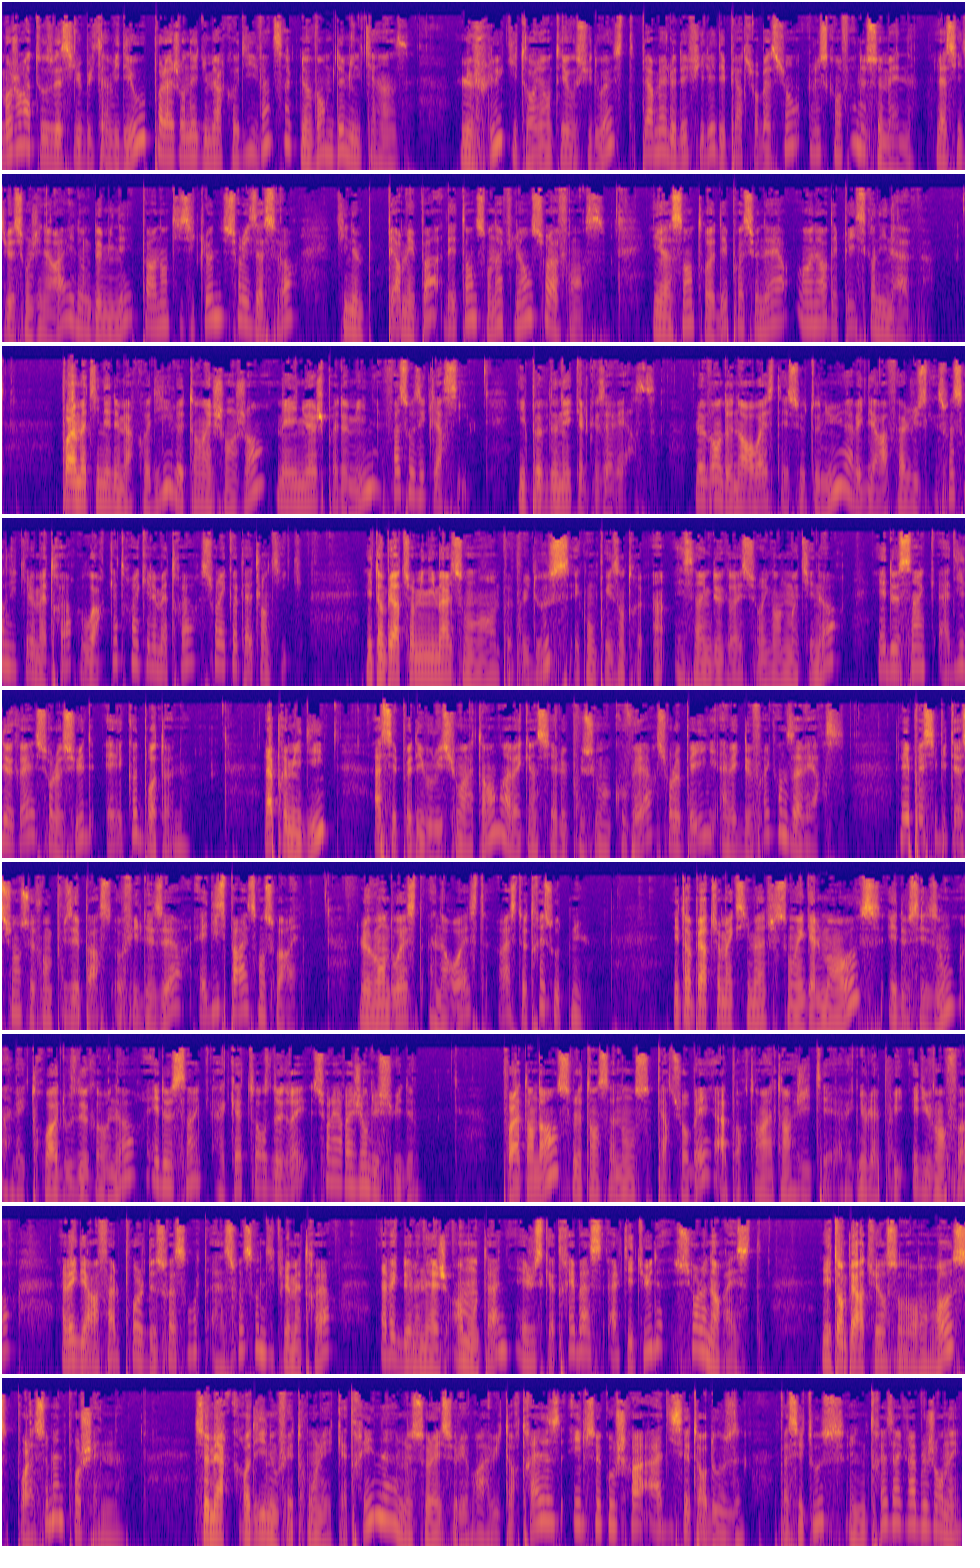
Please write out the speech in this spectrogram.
Bonjour à tous, voici le bulletin vidéo pour la journée du mercredi 25 novembre 2015. Le flux, qui est orienté au sud-ouest, permet le défilé des perturbations jusqu'en fin de semaine. La situation générale est donc dominée par un anticyclone sur les Açores qui ne permet pas d'étendre son influence sur la France, et un centre dépressionnaire au nord des pays scandinaves. Pour la matinée de mercredi, le temps est changeant, mais les nuages prédominent face aux éclaircies. Ils peuvent donner quelques averses. Le vent de nord-ouest est soutenu avec des rafales jusqu'à 70 km/h, voire 80 km/h sur les côtes atlantiques. Les températures minimales sont un peu plus douces et comprises entre 1 et 5 degrés sur une grande moitié nord et de 5 à 10 degrés sur le sud et les côtes bretonnes. L'après-midi, assez peu d'évolution à attendre avec un ciel le plus souvent couvert sur le pays avec de fréquentes averses. Les précipitations se font plus éparses au fil des heures et disparaissent en soirée. Le vent d'ouest à nord-ouest reste très soutenu. Les températures maximales sont également en hausse et de saison, avec 3 à 12 degrés au nord et de 5 à 14 degrés sur les régions du sud. Pour la tendance, le temps s'annonce perturbé, apportant un temps agité avec de la pluie et du vent fort, avec des rafales proches de 60 à 70 km/h, avec de la neige en montagne et jusqu'à très basse altitude sur le nord-est. Les températures seront en hausse pour la semaine prochaine. Ce mercredi, nous fêterons les Catherines, le soleil se lèvera à 8h13 et il se couchera à 17h12. Passez tous une très agréable journée.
